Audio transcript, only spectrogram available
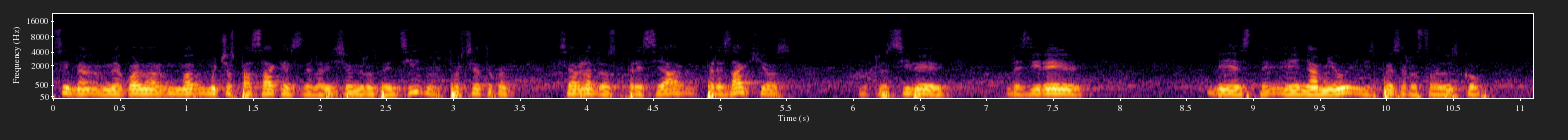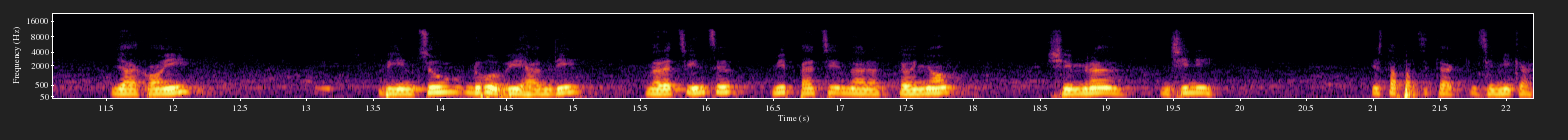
sí, me, acuerdo muchos pasajes de la visión de los vencidos. Por cierto, cuando se hablan de los presagios, inclusive les diré este, en Amiu y después se los traduzco. Yahoy, Binzu, Nubu Bihandi, Naratzinzu, Mi Pachi, Naratoño, Shimra, Nchini. Esta partita significa,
